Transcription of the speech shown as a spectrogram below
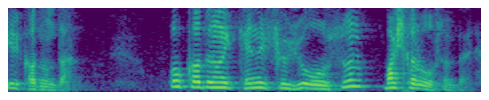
Bir kadından. O kadının kendi çocuğu olsun, başkaları olsun böyle.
